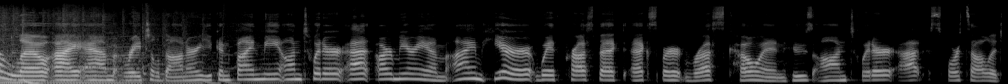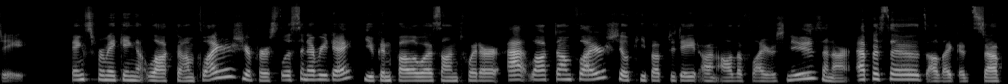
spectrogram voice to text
Hello, I am Rachel Donner. You can find me on Twitter at rmiriam. I'm here with prospect expert Russ Cohen, who's on Twitter at Sportsology. Thanks for making Locked On Flyers your first listen every day. You can follow us on Twitter at Locked On Flyers. You'll keep up to date on all the Flyers news and our episodes, all that good stuff.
